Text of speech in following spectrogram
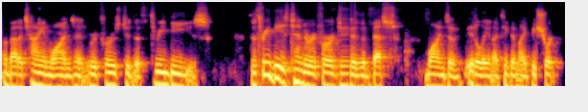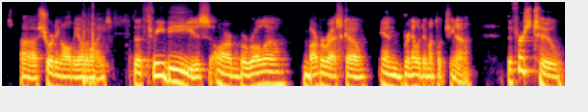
about Italian wines. and It refers to the three Bs. The three Bs tend to refer to the best wines of Italy, and I think that might be short uh, shorting all the other wines. The three Bs are Barolo, Barbaresco, and Brunello di Montalcino. The first two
